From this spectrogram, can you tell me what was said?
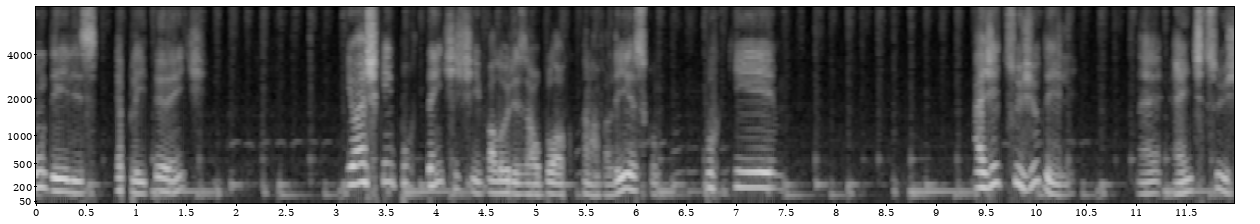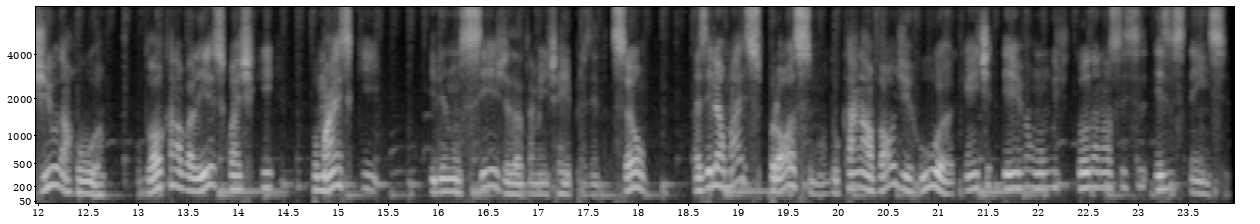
um deles é pleiteante. E eu acho que é importante te valorizar o bloco carnavalesco, porque a gente surgiu dele, né? A gente surgiu na rua o bloco carnavalesco, acho que, por mais que ele não seja exatamente a representação, mas ele é o mais próximo do carnaval de rua que a gente teve ao longo de toda a nossa existência.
